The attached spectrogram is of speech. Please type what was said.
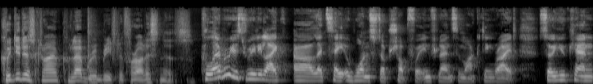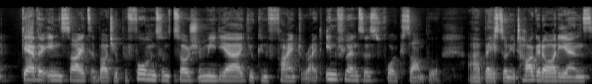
could you describe Collabary briefly for our listeners? Collabary is really like, uh, let's say, a one stop shop for influencer marketing, right? So you can gather insights about your performance on social media. You can find the right influencers, for example, uh, based on your target audience.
